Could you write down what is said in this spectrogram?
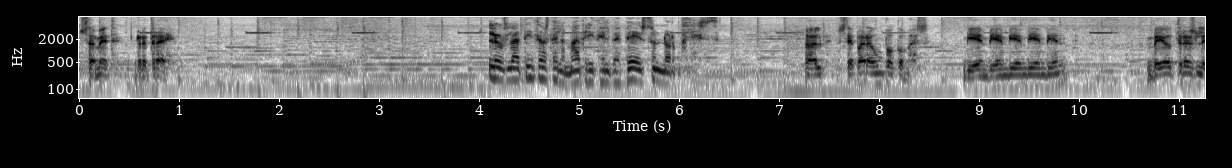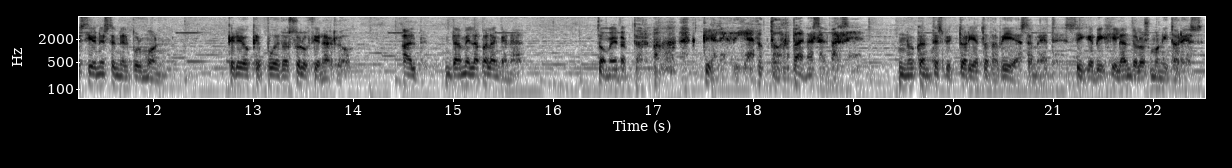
Samet, retrae. Los latidos de la madre y del bebé son normales. Alf, separa un poco más. Bien, bien, bien, bien, bien. Veo tres lesiones en el pulmón. Creo que puedo solucionarlo. Alp, dame la palangana. Tome, doctor. Qué alegría, doctor. Van a salvarse. No cantes victoria todavía, Samet. Sigue vigilando los monitores.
